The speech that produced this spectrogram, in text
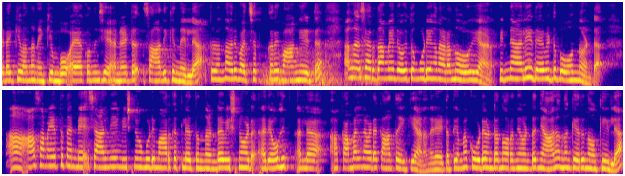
ഇടയ്ക്ക് വന്ന് നിൽക്കുമ്പോൾ അയാൾക്കൊന്നും ചെയ്യാനായിട്ട് സാധിക്കുന്നില്ല. തുടർന്ന് അവർ പച്ചക്കറി വാങ്ങിയിട്ട് അങ്ങ് ശാരദാമ്മയും രോഹിത്തും കൂടി അങ്ങ് നടന്നു പോവുകയാണ്. പിന്നാലെ ഡേവിഡ് പോകുന്നുണ്ട്. ആ സമയത്ത് തന്നെ ശാലിനിയും വിഷ്ണുവും കൂടി മാർക്കറ്റിലെത്തുന്നുണ്ട്. വിഷ്ണുവോട് രോഹിത് അല്ല കമലിനവിടെ കാത്തു നിൽക്കുകയാണ്. അന്നേരം ഏട്ടത്തിയമ്മ കൂടെ ഉണ്ടെന്ന് പറഞ്ഞുകൊണ്ട് ഞാനൊന്നും കയറി നോക്കിയില്ല.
